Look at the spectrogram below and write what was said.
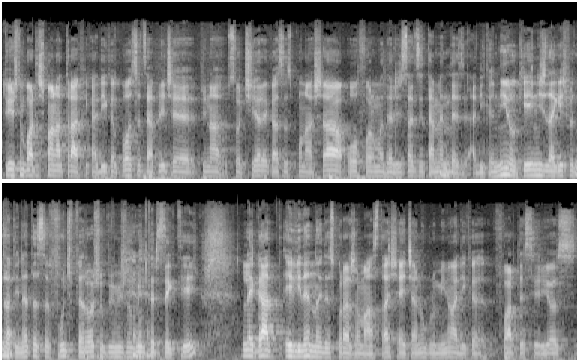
tu ești un participant la trafic, adică poți să-ți aplice prin asociere, ca să spun așa, o formă de legislație să te amendeze. Adică nu e ok nici dacă ești pe da. trotinetă să fugi pe roșu prin mijlocul intersecției. Legat, evident, noi descurajăm asta și aici nu glumim, adică foarte serios,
